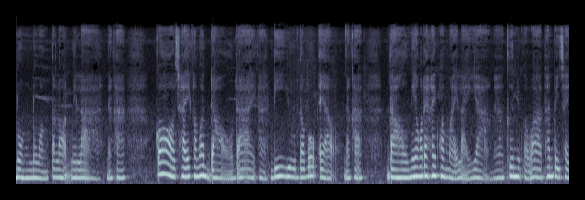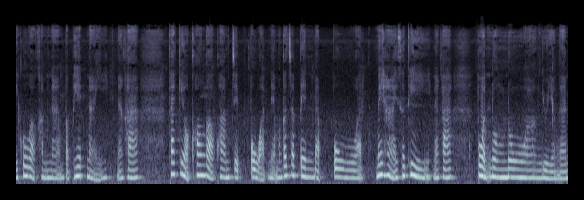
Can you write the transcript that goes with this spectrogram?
หน่วงหน่วงตลอดเวลานะคะ ก็ใช้คำว่า dull ได้ค่ะ d u double l นะคะ dull เนี่ยก็ได้ให้ความหมายหลายอย่างนะขึ้นอยู่กับว่าท่านไปใช้คู่กับคำนามประเภทไหนนะคะ ถ้าเกี่ยวข้องกับความเจ็บปวดเนี่ยมันก็จะเป็นแบบปวดไม่หายสักทีนะคะ ปวดนวงนวงอยู่อย่างนั้น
